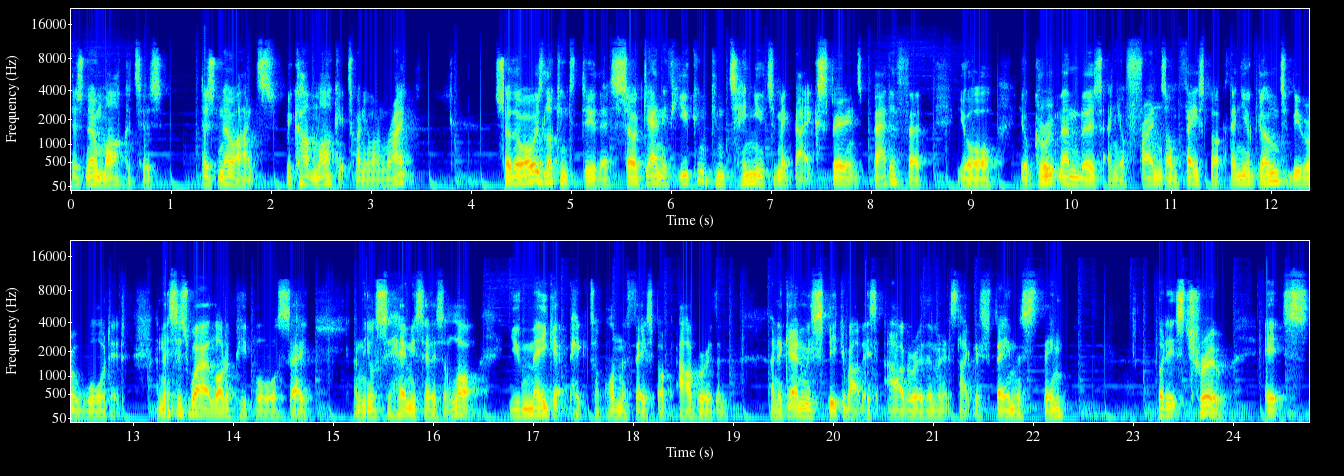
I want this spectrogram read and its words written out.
there's no marketers, there's no ads. We can't market to anyone, right? So they're always looking to do this. So again, if you can continue to make that experience better for your your group members and your friends on Facebook, then you're going to be rewarded. And this is where a lot of people will say, and you'll hear me say this a lot, you may get picked up on the Facebook algorithm. And again, we speak about this algorithm and it's like this famous thing, but it's true. It's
